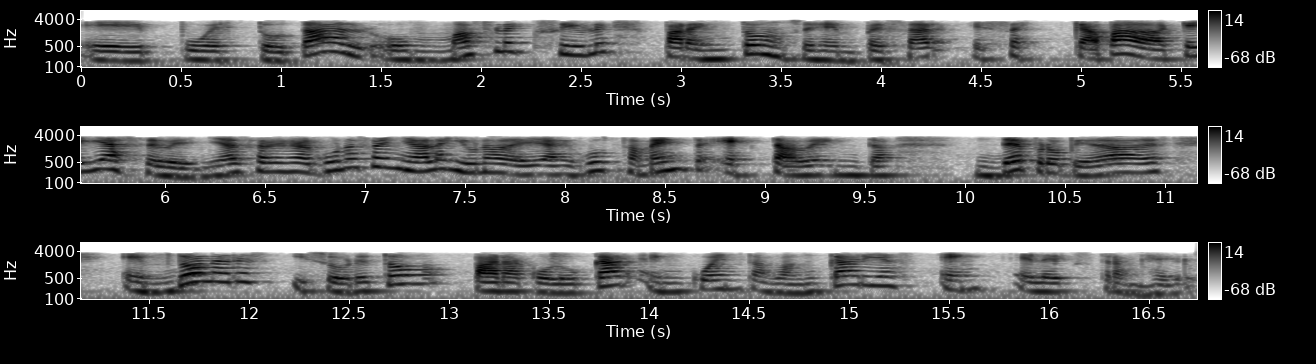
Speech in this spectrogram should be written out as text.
eh, pues total o más flexible para entonces empezar esa escapada que ya se ven, ya se ven algunas señales y una de ellas es justamente esta venta de propiedades en dólares y sobre todo para colocar en cuentas bancarias en el extranjero.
